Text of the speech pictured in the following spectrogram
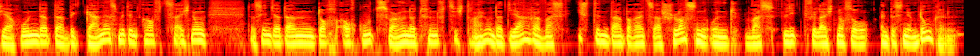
Jahrhundert, da begann es mit den Aufzeichnungen, das sind ja dann doch auch gut 250, 300 Jahre. Was ist denn da bereits erschlossen und was liegt vielleicht noch so ein bisschen im Dunkeln?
